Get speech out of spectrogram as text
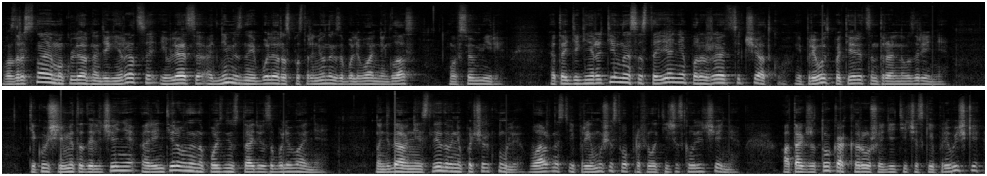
Возрастная макулярная дегенерация является одним из наиболее распространенных заболеваний глаз во всем мире. Это дегенеративное состояние поражает сетчатку и приводит к потере центрального зрения. Текущие методы лечения ориентированы на позднюю стадию заболевания, но недавние исследования подчеркнули важность и преимущество профилактического лечения, а также то, как хорошие диетические привычки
